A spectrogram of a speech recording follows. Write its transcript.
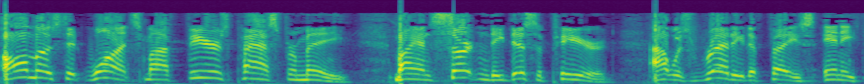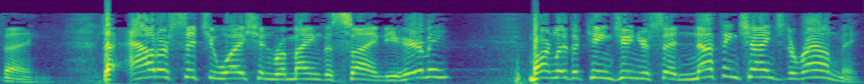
Almost at once, my fears passed from me. My uncertainty disappeared. I was ready to face anything. The outer situation remained the same. Do you hear me? Martin Luther King Jr. said, Nothing changed around me.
